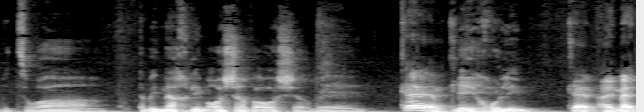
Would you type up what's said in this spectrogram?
בצורה... תמיד מאחלים אושר ואושר ב... כן, באיחולים. כי... כן, האמת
